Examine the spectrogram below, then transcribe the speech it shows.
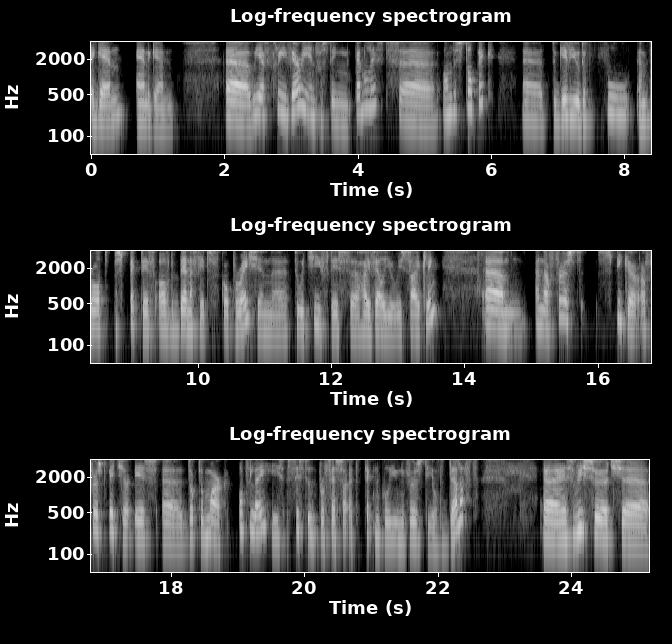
again and again. Uh, we have three very interesting panelists uh, on this topic uh, to give you the full and broad perspective of the benefits of cooperation uh, to achieve this high value recycling. Um, and our first speaker, our first pitcher is uh, Dr. Marc Ottelé. He's assistant professor at the Technical University of Delft. Uh, his research uh,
